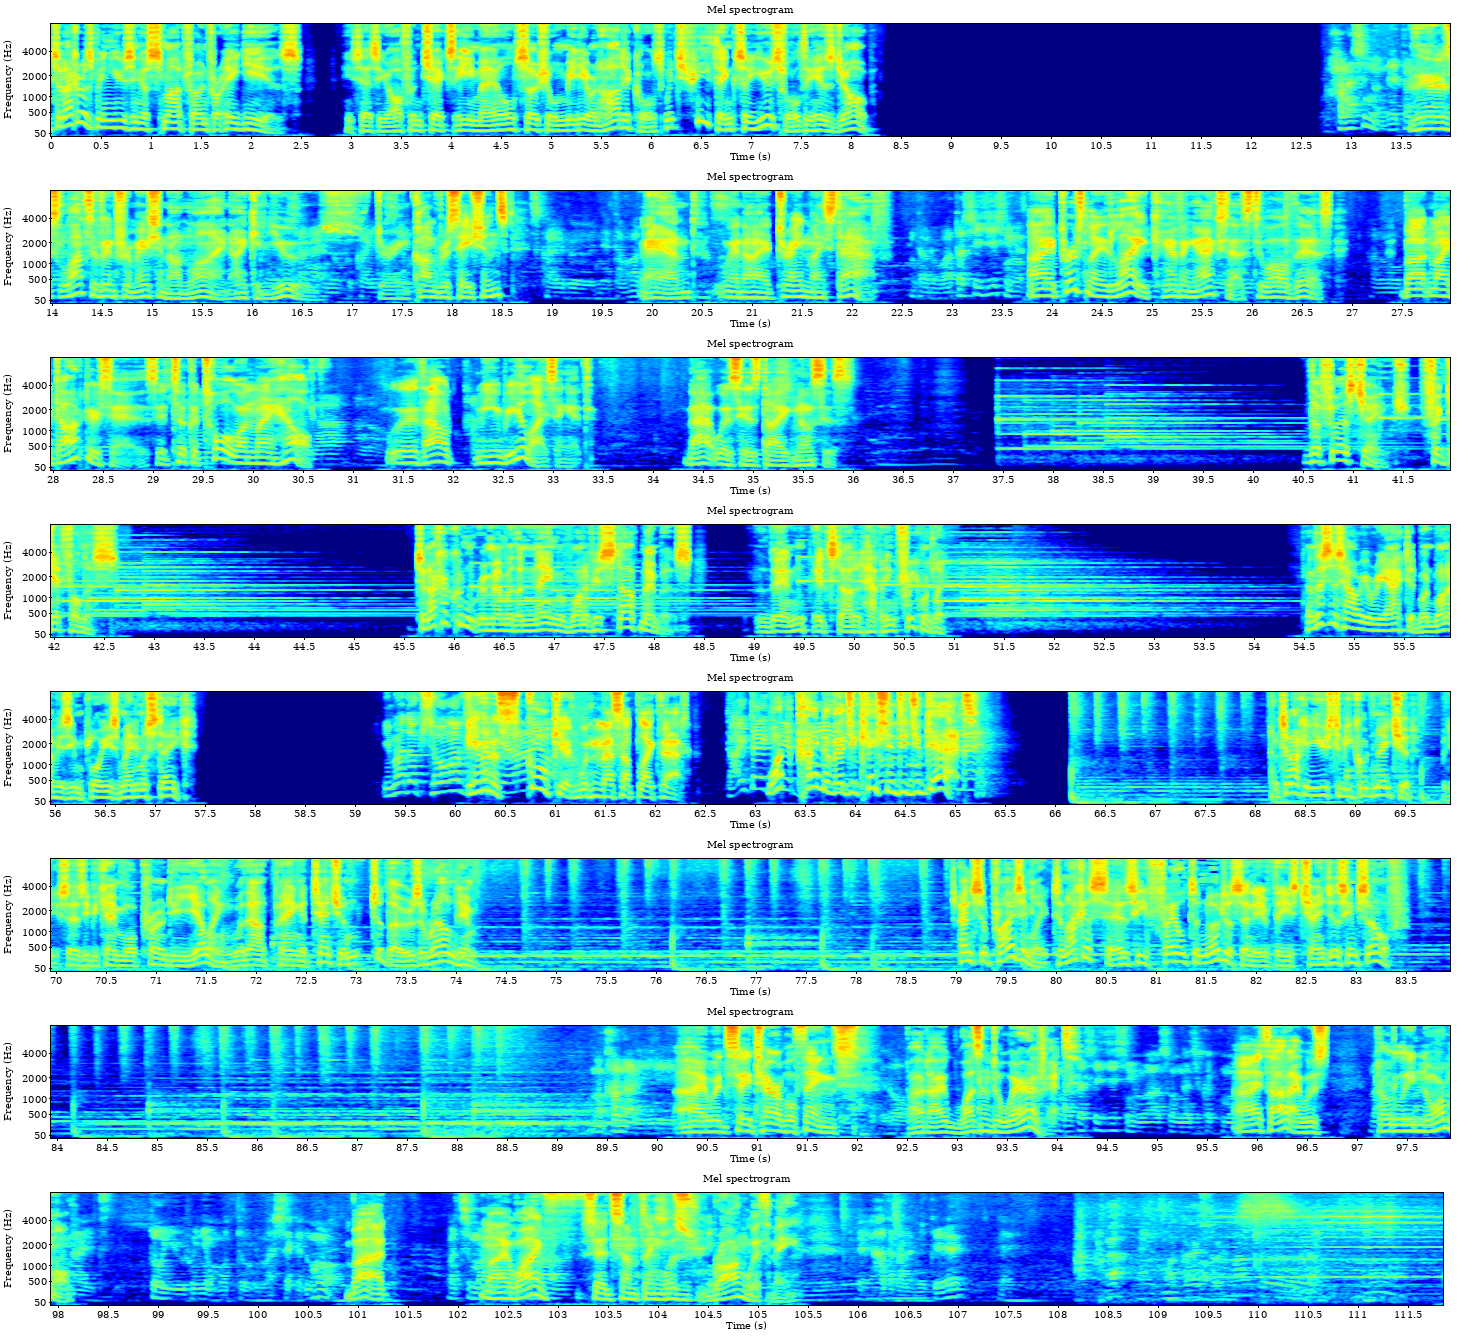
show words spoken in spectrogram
Tanaka has been using a smartphone for eight years. He says he often checks email, social media, and articles which he thinks are useful to his job. There's lots of information online I can use during conversations and when I train my staff. I personally like having access to all this, but my doctor says it took a toll on my health without me realizing it. That was his diagnosis. The first change, forgetfulness. Tanaka couldn't remember the name of one of his staff members. Then it started happening frequently. And this is how he reacted when one of his employees made a mistake. Even a school kid wouldn't mess up like that. What kind of education did you get? Tanaka used to be good-natured, but he says he became more prone to yelling without paying attention to those around him. And surprisingly, Tanaka says he failed to notice any of these changes himself. I would say terrible things, but I wasn't aware of it. I thought I was totally normal. But my wife said something was wrong with me.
